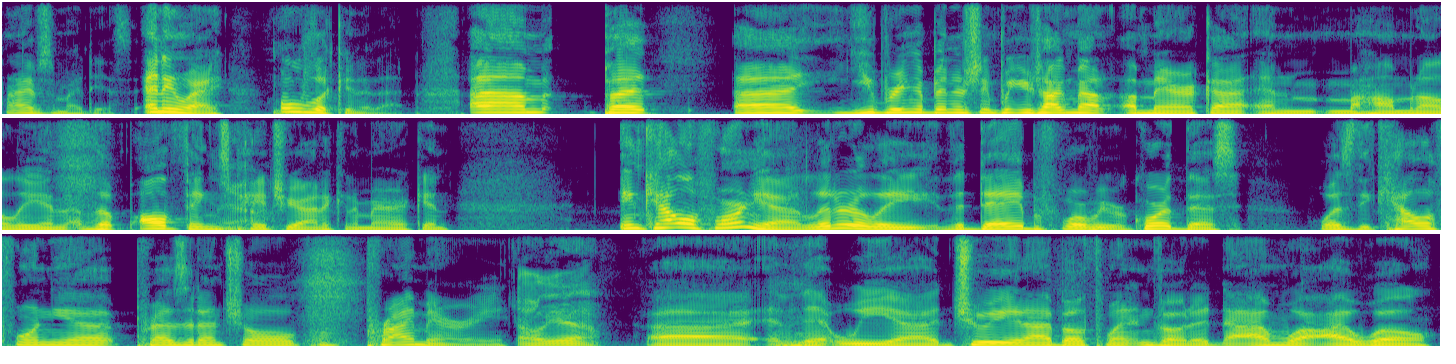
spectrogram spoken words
I have some ideas. Anyway, we'll look into that. Um, but uh, you bring up interesting. But you're talking about America and Muhammad Ali and the all things patriotic and American. In California, literally the day before we record this was the California presidential primary Oh yeah. uh, that we uh, Chewy and I both went and voted. Now, I'm, I will.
